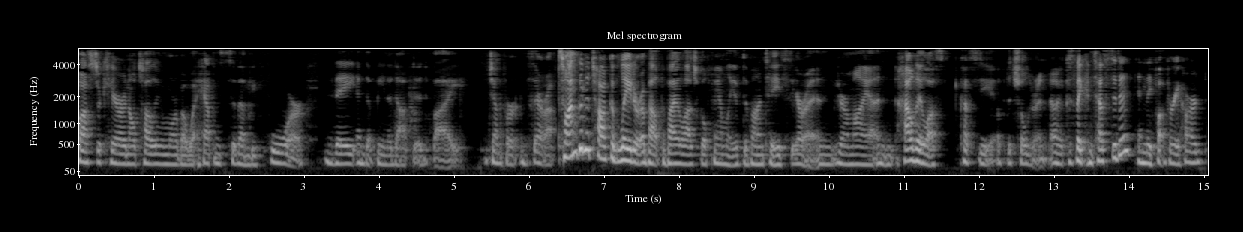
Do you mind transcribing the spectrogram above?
foster care, and I'll tell you more about what happens to them before they end up being adopted by Jennifer and Sarah. So I'm going to talk later about the biological family of Devonte, Sarah, and Jeremiah and how they lost custody of the children because they contested it and they fought very hard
